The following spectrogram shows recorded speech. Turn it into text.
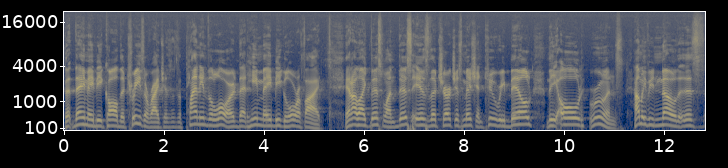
that they may be called the trees of righteousness, the planting of the Lord, that he may be glorified. And I like this one. This is the church's mission to rebuild the old ruins. How many of you know that this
